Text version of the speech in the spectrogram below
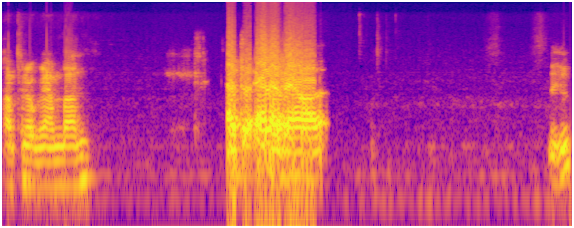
a programban. Hát eleve a, Uh-huh.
